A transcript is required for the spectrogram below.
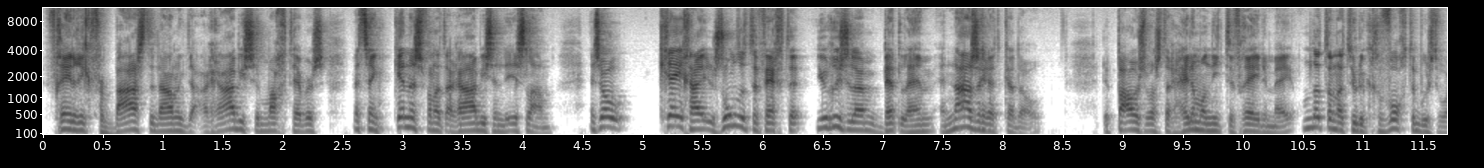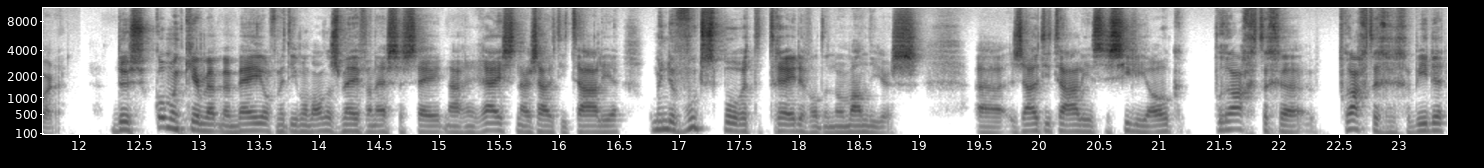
Frederik verbaasde namelijk de Arabische machthebbers met zijn kennis van het Arabisch en de islam. En zo kreeg hij zonder te vechten Jeruzalem, Bethlehem en Nazareth cadeau. De paus was er helemaal niet tevreden mee, omdat er natuurlijk gevochten moest worden. Dus kom een keer met me mee of met iemand anders mee van SSC naar een reis naar Zuid-Italië om in de voetsporen te treden van de Normandiërs. Uh, Zuid-Italië, Sicilië ook, prachtige, prachtige gebieden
